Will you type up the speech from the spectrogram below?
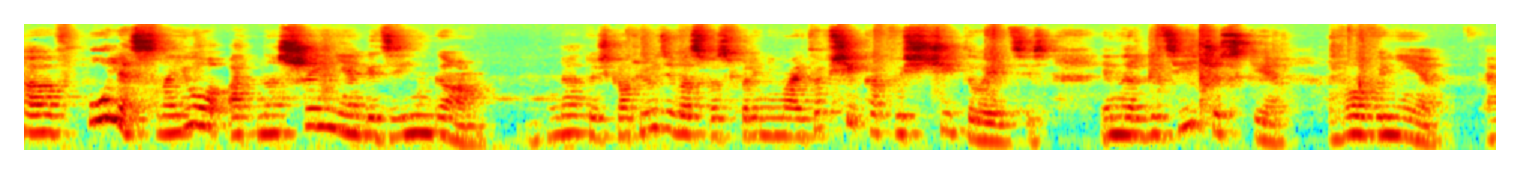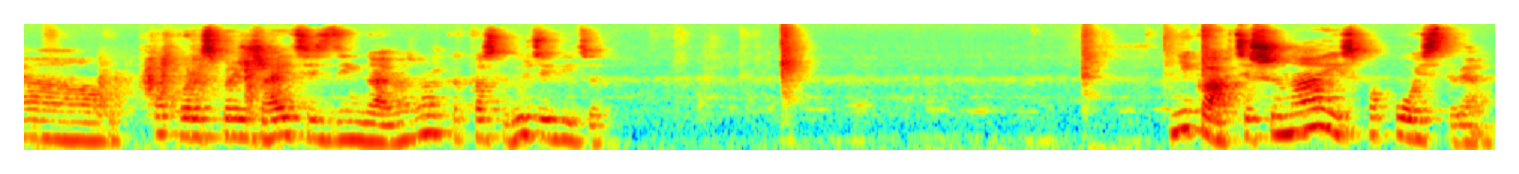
э, в поле свое отношение к деньгам? Да, то есть как люди вас воспринимают, вообще как вы считываетесь энергетически вовне? А, как вы распоряжаетесь деньгами, возможно, как вас люди видят. Никак, тишина и спокойствие.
